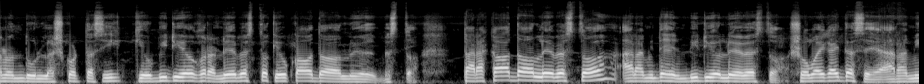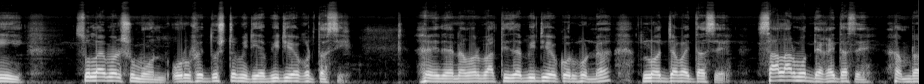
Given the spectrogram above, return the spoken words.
আনন্দ উল্লাস করতেছি, কেউ ভিডিও করা লয়ে ব্যস্ত, কেউ খাওয়া দাওয়া লয়ে ব্যস্ত। তারা খাওয়া দাওয়া লয়ে ব্যস্ত, আর আমি দেখেন ভিডিও লয়ে ব্যস্ত। সবাই গাইতেছে আর আমি সুলাইমান সুমন ওরফে দুষ্ট মিডিয়া ভিডিও করতেছি। এই দেন, আমার বাতিজা ভিডিও করব না, লজ্জা পাইতাছে। সালার মধ্যে খাইতাছে। আমরা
